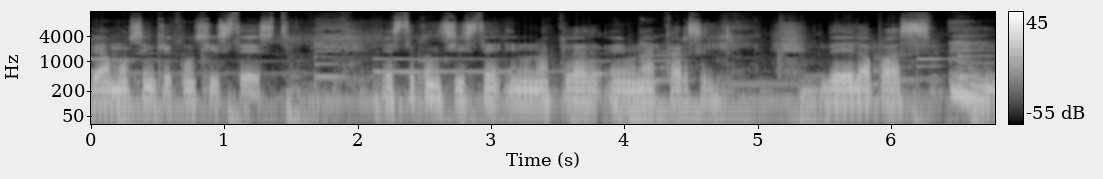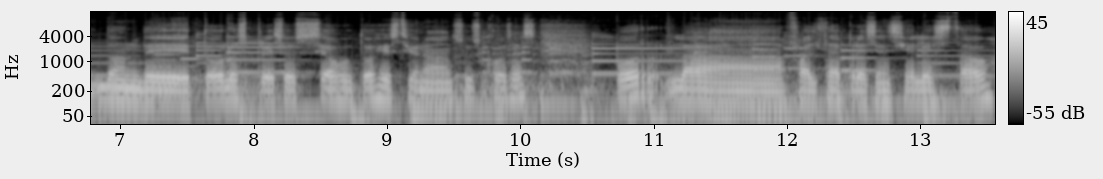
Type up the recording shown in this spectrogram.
veamos en qué consiste esto. Esto consiste en una, en una cárcel de La Paz donde todos los presos se autogestionaban sus cosas por la falta de presencia del Estado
